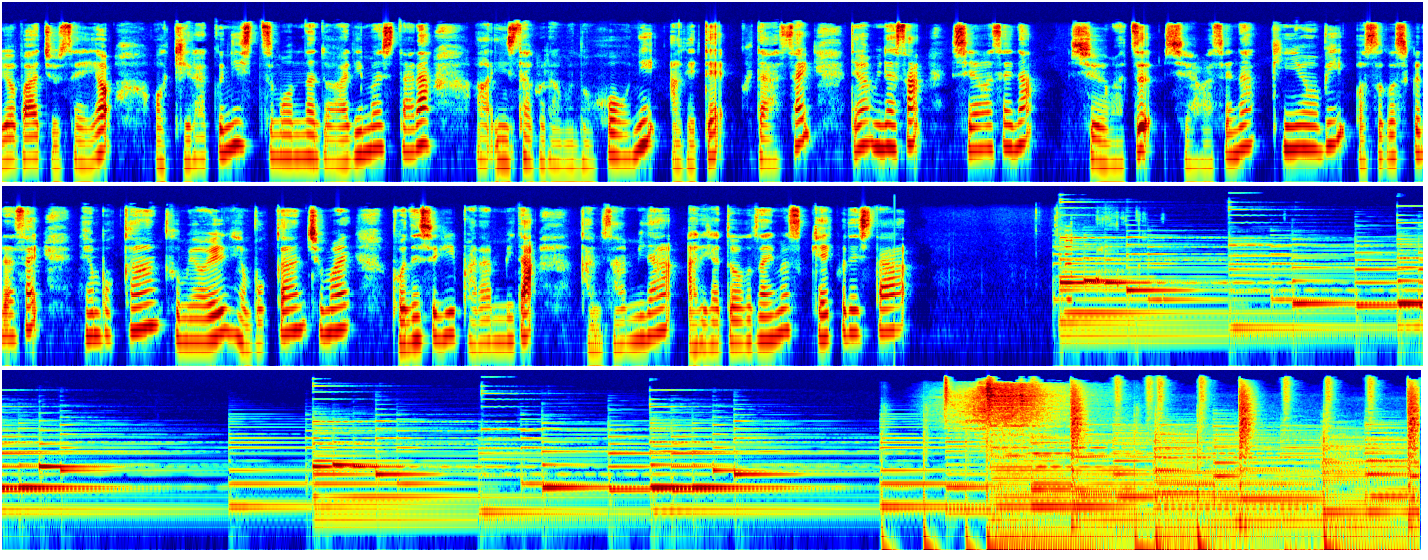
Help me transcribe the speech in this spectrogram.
봐 주세요. お気楽に質問などありましたら、インスタグラムの方にあげてください。では皆さん、幸せな週末、幸せな金曜日お過ごしください。행복한금요일행복한주말보내시기바랍니다。감사합니다。ありがとうございます。ケイコでした。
